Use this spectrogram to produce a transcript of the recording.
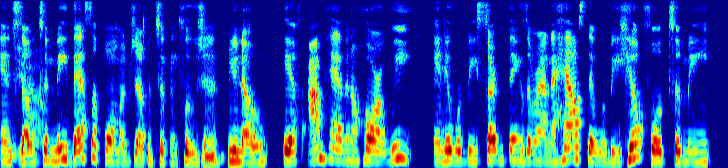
And so Yeah. to me, that's a form of jumping to conclusion. You know, if I'm having a hard week and it would be certain things around the house that would be helpful to me,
